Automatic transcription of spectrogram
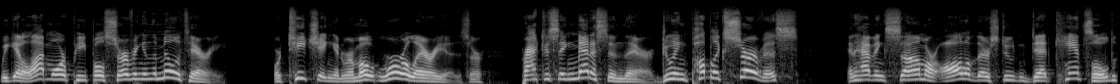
we get a lot more people serving in the military or teaching in remote rural areas or practicing medicine there, doing public service, and having some or all of their student debt canceled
